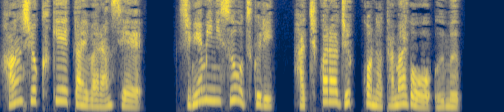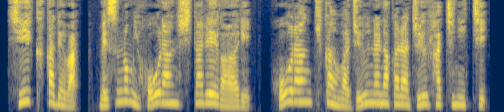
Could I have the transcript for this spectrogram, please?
繁殖形態は卵生。茂みに巣を作り、8から10個の卵を産む。飼育下では、メスのみ放卵した例があり、放卵期間は17から18日。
